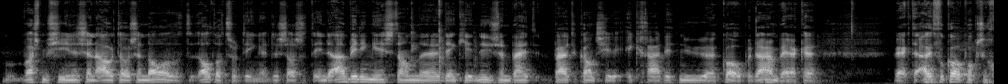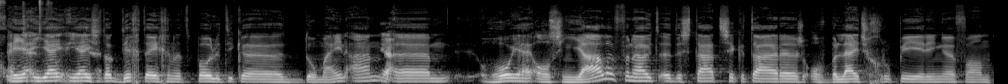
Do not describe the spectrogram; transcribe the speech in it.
wasmachines en auto's en al dat, al dat soort dingen. Dus als het in de aanbieding is, dan uh, denk je, nu is een buit, buitenkantje, ik ga dit nu kopen. Daarom werken, werkt de uitverkoop ook zo goed. En jij, jij, jij zit ook dicht tegen het politieke domein aan. Ja. Um, hoor jij al signalen vanuit eh, de staatssecretaris of beleidsgroeperingen van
